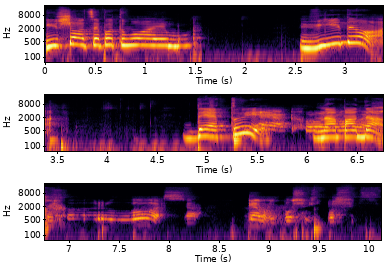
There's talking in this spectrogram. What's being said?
І що це по-твоєму? Відео? Де ти нападав? Хороша. Давай, пошусь, пошусь.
